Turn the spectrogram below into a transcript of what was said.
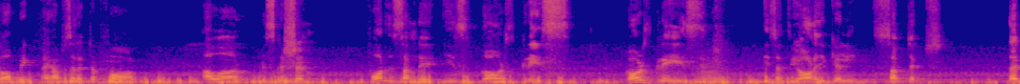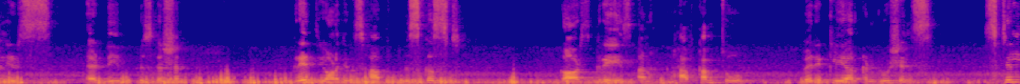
topic I have selected for our discussion for this Sunday is God's grace. God's grace is a theological subject that needs a deep discussion. Great theologians have discussed God's grace and have come to very clear conclusions. Still,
